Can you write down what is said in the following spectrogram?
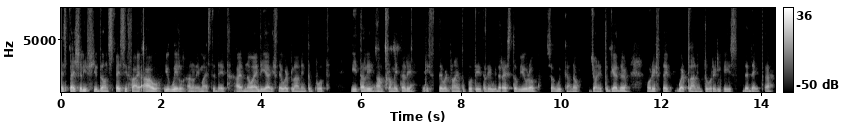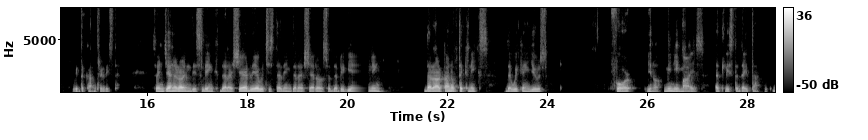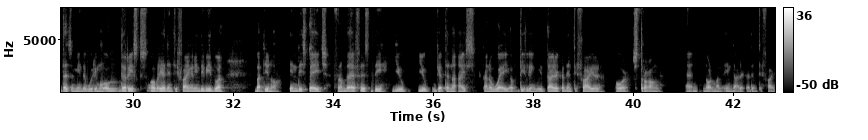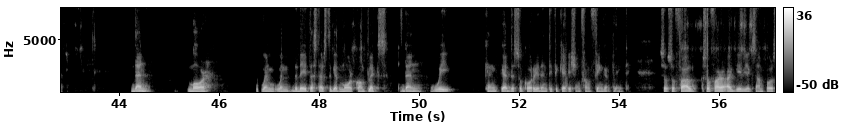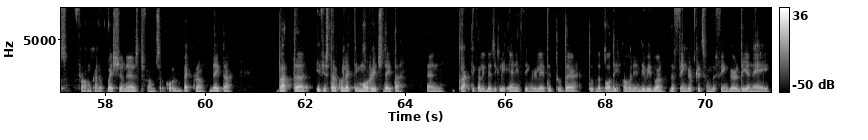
especially if you don't specify how you will anonymize the data. I had no idea if they were planning to put Italy, I'm from Italy, if they were planning to put Italy with the rest of Europe, so we kind of join it together, or if they were planning to release the data with the country list. So in general, in this link that I shared here, which is the link that I shared also at the beginning, there are kind of techniques that we can use for, you know, minimize at least the data. Doesn't mean that we remove all the risks of re-identifying an individual, but you know, in this page from the FSD, you you get a nice kind of way of dealing with direct identifier or strong and normal indirect identifiers. Then more when when the data starts to get more complex, then we can get the so-called re-identification from fingerprinting. So, so far, so far I gave you examples from kind of questionnaires, from so-called background data. But uh, if you start collecting more rich data and practically basically anything related to the to the body of an individual, the fingerprints from the finger, DNA,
